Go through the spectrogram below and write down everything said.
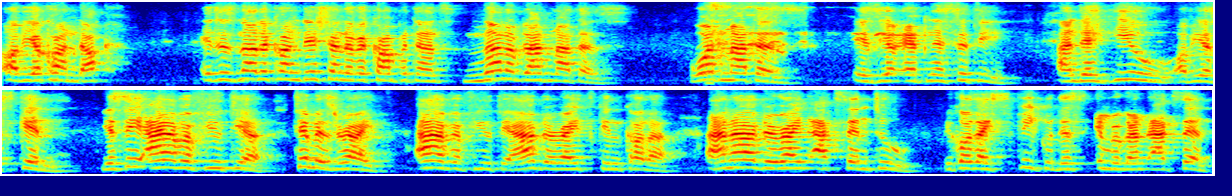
of your conduct. It is not the condition of your competence. None of that matters. What matters is your ethnicity and the hue of your skin. You see, I have a future. Tim is right. I have a future. I have the right skin color. And I have the right accent too, because I speak with this immigrant accent.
